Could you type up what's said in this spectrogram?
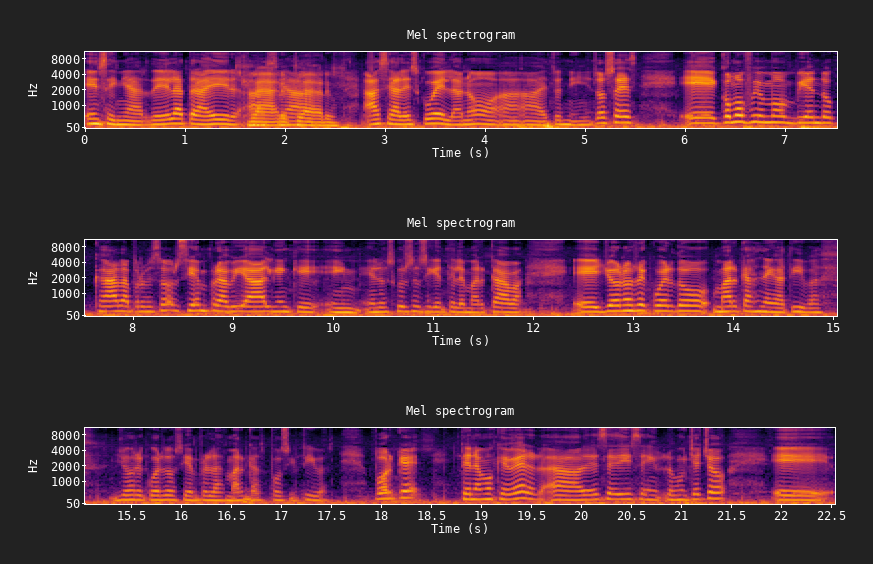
enseñar, de él atraer hacia, la escuela, ¿no? A, estos niños. Entonces, eh, ¿cómo fuimos viendo cada profesor? Siempre había alguien que en, los cursos siguientes le marcaba. Eh, yo no recuerdo marcas negativas, yo recuerdo siempre las marcas positivas, porque tenemos que ver, a veces dicen, los muchachos, eh,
